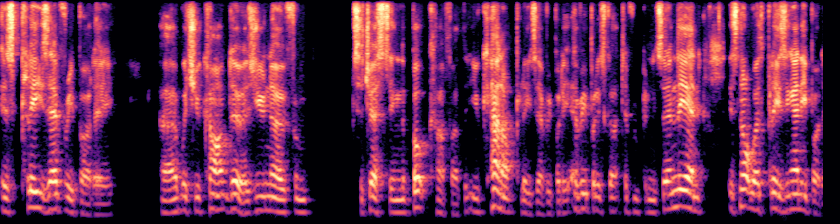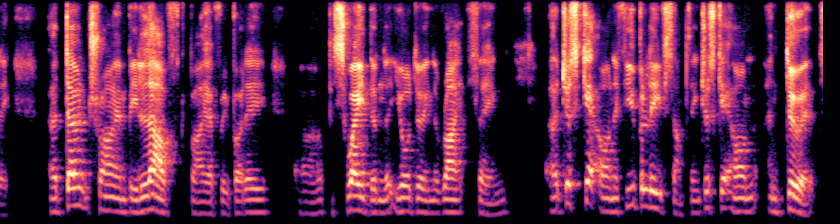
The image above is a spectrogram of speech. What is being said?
is please everybody, uh, which you can't do, as you know from suggesting the book cover, that you cannot please everybody. Everybody's got different opinions. So in the end, it's not worth pleasing anybody. Uh, don't try and be loved by everybody. Uh, persuade them that you're doing the right thing. Uh, just get on. If you believe something, just get on and do it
